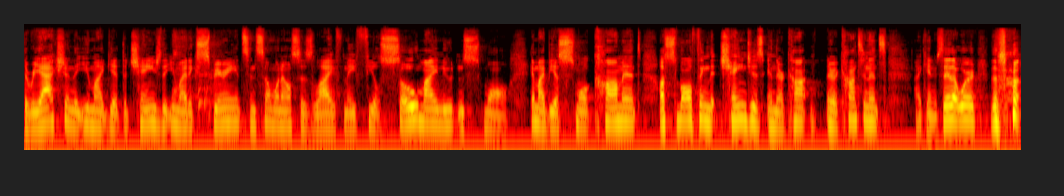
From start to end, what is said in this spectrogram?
the reaction that you might get, the change that you might experience in someone else's life may feel so minute and small. It might be a small comment, a small thing that changes in their, con- their continence. I can't even say that word. The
